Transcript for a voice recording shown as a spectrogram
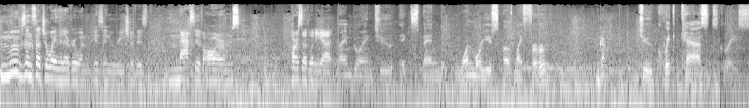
moves in such a way that everyone is in reach of his massive arms. Parseth, what do you got? I am going to expend one more use of my fervor Okay. to quick cast Grace.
